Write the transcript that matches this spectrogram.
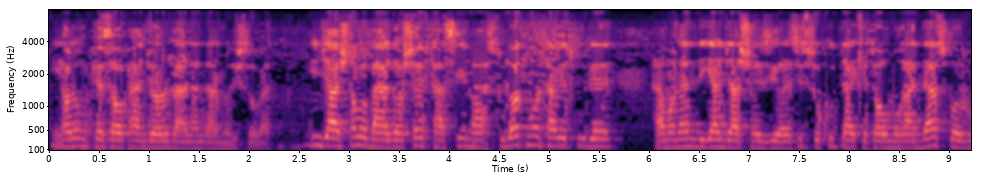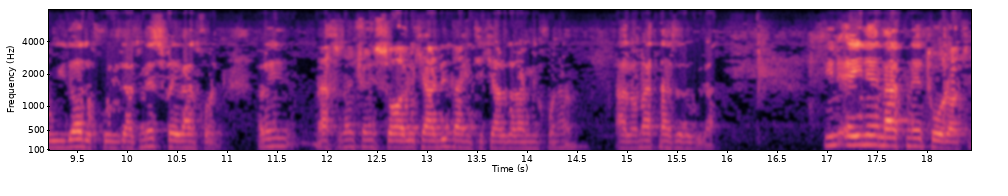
این حالا اون پسا و پنجاه رو بعدا در موردش صحبت می‌کنیم. این جشن با برداشت های فصلی محصولات مرتبط بوده. همانند دیگر جشن های زیارتی سکوت در کتاب مقدس با رویداد خروج از مصر پیوند خورده. حالا این مخصوصا چون این سوالو کردید من این تیکر دارم می‌خونم. علامت نزده بودم. این عین متن توراته.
